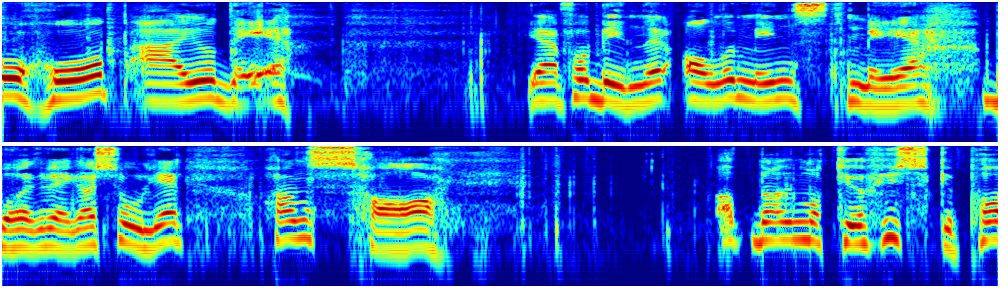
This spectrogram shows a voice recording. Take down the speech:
Og håp er jo det jeg forbinder aller minst med Bård Vegar Solhjell. Han sa at man måtte jo huske på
